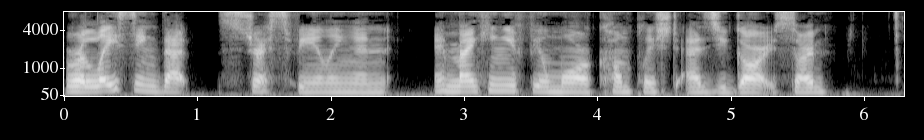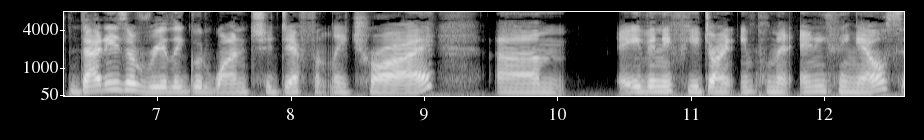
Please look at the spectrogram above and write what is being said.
releasing that stress feeling and and making you feel more accomplished as you go. So that is a really good one to definitely try. Um, even if you don't implement anything else,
